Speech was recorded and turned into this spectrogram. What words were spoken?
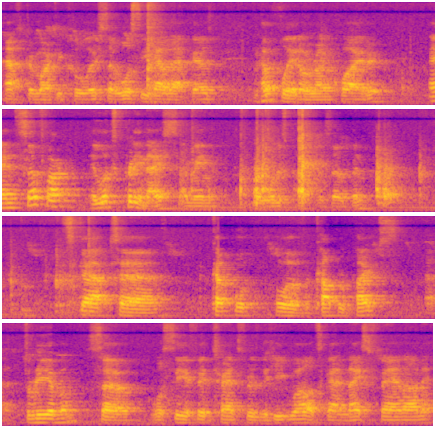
aftermarket cooler so we'll see how that goes. And hopefully it'll run quieter. And so far it looks pretty nice. I mean, we'll just pop this open. It's got uh, a couple of copper pipes three of them, so we'll see if it transfers the heat well. It's got a nice fan on it,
